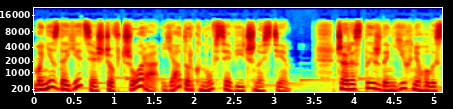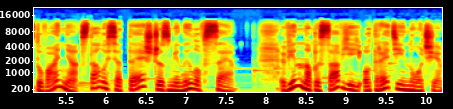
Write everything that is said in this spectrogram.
мені здається, що вчора я торкнувся вічності. Через тиждень їхнього листування сталося те, що змінило все. Він написав їй о третій ночі.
